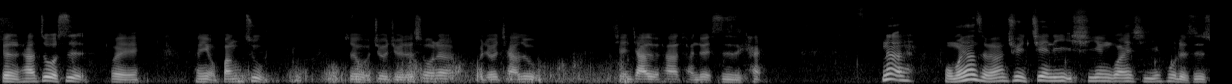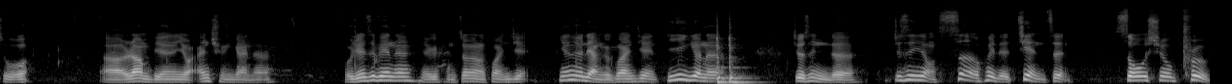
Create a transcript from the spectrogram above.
跟着他做事会。很有帮助，所以我就觉得说呢，我就加入，先加入他的团队试试看。那我们要怎么样去建立吸烟关系，或者是说，呃，让别人有安全感呢？我觉得这边呢有一个很重要的关键，应该有两个关键。第一个呢，就是你的，就是一种社会的见证，social proof。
